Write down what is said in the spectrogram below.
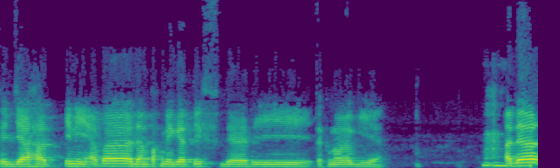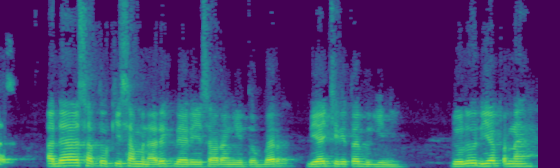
kejahat ini apa dampak negatif dari teknologi ya. Ada ada satu kisah menarik dari seorang youtuber. Dia cerita begini dulu dia pernah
